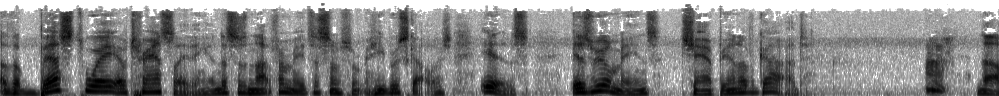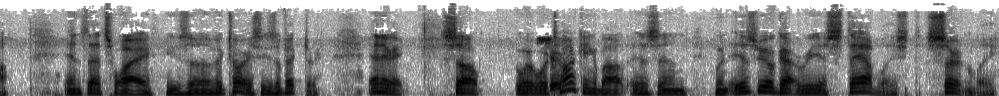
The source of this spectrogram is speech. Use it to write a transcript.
the best way of translating, and this is not from me, this is from Hebrew scholars, is Israel means champion of God. Now, and that's why he's uh, victorious. He's a victor. Anyway, so what we're Sure. talking about is in when Israel got reestablished. Certainly,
